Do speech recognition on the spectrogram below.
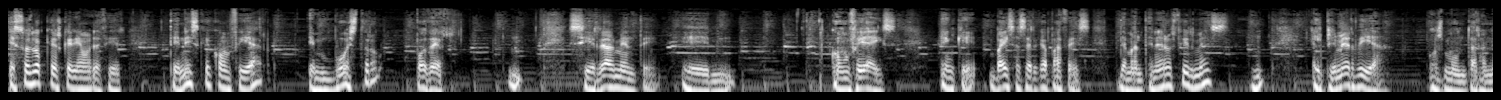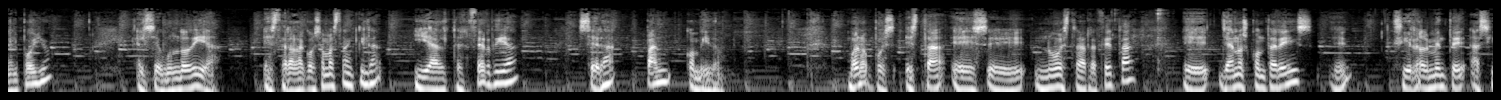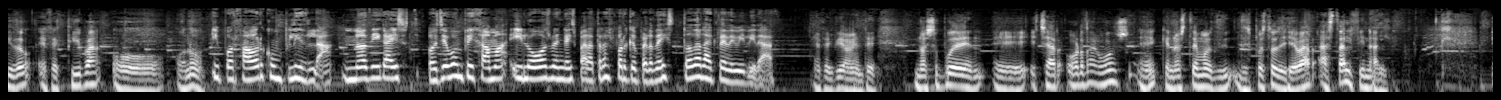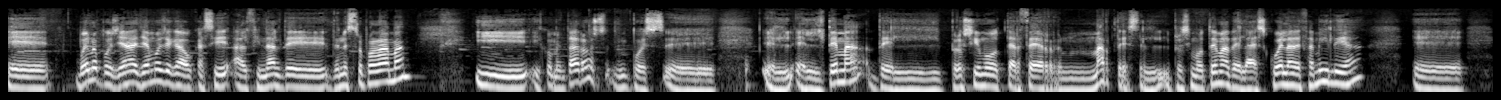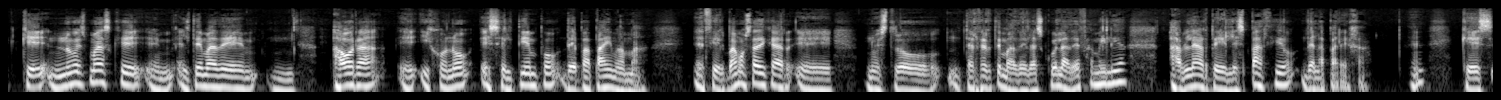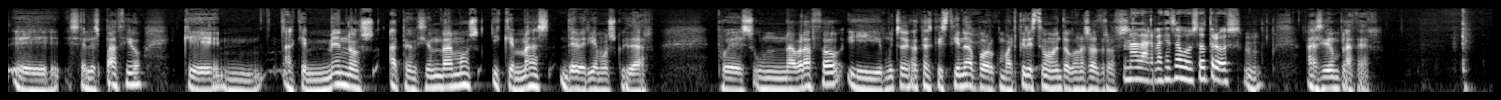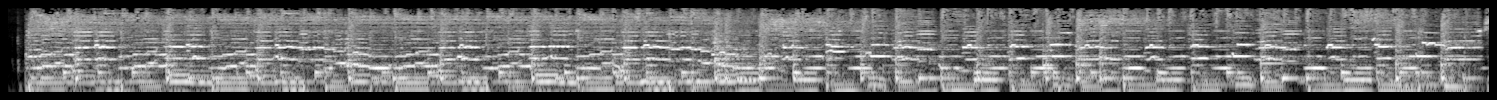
Eso es lo que os queríamos decir. Tenéis que confiar en vuestro poder. Si realmente em, confiáis en que vais a ser capaces de manteneros firmes, el primer día os montarán el pollo, el segundo día estará la cosa más tranquila y al tercer día será pan comido. Bueno, pues esta es eh, nuestra receta. Eh, ya nos contaréis eh, si realmente ha sido efectiva o, no. Y por favor cumplidla. No digáis os llevo en pijama y luego os vengáis para atrás porque perdéis toda la credibilidad. Efectivamente, no se pueden echar órdagos que no estemos dispuestos de llevar hasta el final. bueno, pues ya, ya hemos llegado casi al final de, de nuestro programa y, comentaros pues eh, el, tema del próximo tercer martes, el próximo tema de la escuela de familia, eh, que no es más que em, el tema de mm, ahora, eh, hijo, no, es el tiempo de papá y mamá. Es decir, vamos a dedicar nuestro tercer tema de la escuela de familia a hablar del espacio de la pareja. ¿eh? que es, eh, es, el espacio que, mm, al que menos atención damos y que más deberíamos cuidar. Pues un abrazo y muchas gracias Cristina por compartir este momento con nosotros. Nada, gracias a vosotros. Mm, ha sido un placer.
